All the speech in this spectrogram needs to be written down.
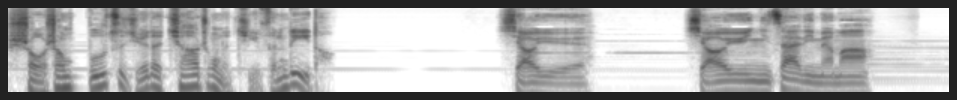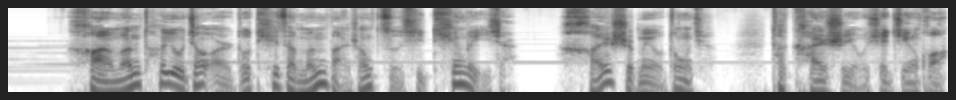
手上不自觉地加重了几分力道。小雨，小雨，你在里面吗？喊完，他又将耳朵贴在门板上，仔细听了一下，还是没有动静。他开始有些惊慌，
